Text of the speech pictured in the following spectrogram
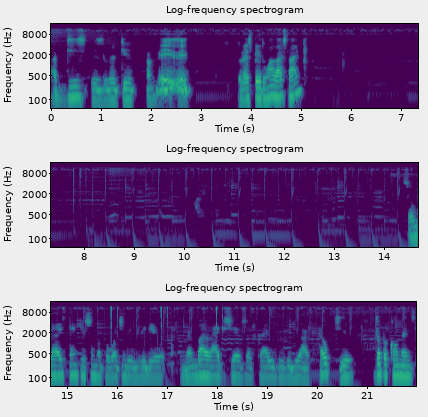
Uh, this is looking amazing. So let's play it one last time. So guys, thank you so much for watching this video. Remember like, share, subscribe if this video has helped you. Drop a comment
